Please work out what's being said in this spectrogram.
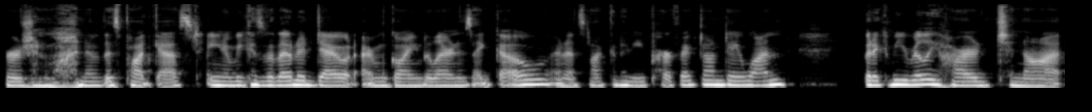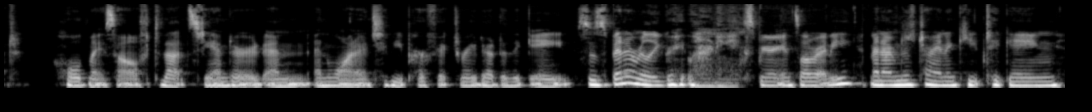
version one of this podcast. You know, because without a doubt, I'm going to learn as I go and it's not going to be perfect on day one. But it can be really hard to not hold myself to that standard and and want it to be perfect right out of the gate. So it's been a really great learning experience already. And I'm just trying to keep taking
